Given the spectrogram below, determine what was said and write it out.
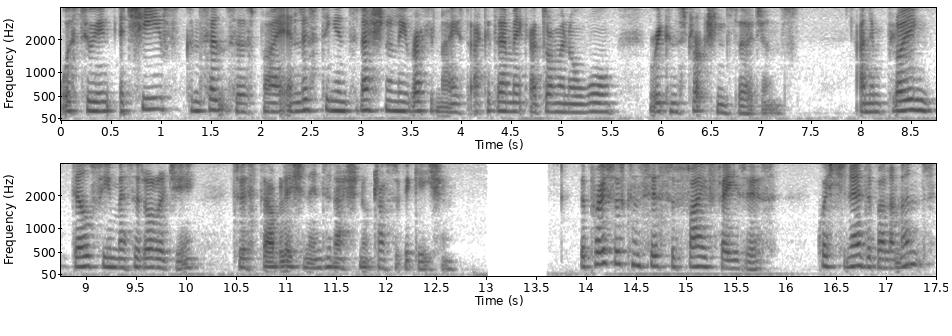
was to achieve consensus by enlisting internationally recognized academic abdominal wall reconstruction surgeons and employing Delphi methodology to establish an international classification. The process consists of five phases questionnaire development,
